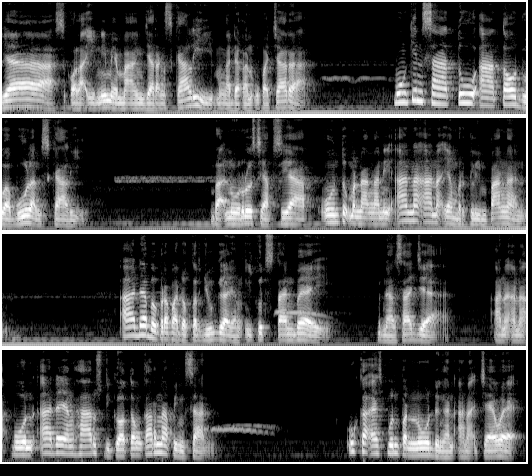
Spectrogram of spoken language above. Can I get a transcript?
Ya, sekolah ini memang jarang sekali mengadakan upacara. Mungkin satu atau dua bulan sekali. Mbak Nurul siap-siap untuk menangani anak-anak yang berkelimpangan. Ada beberapa dokter juga yang ikut standby. Benar saja, anak-anak pun ada yang harus digotong karena pingsan. UKS pun penuh dengan anak cewek.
